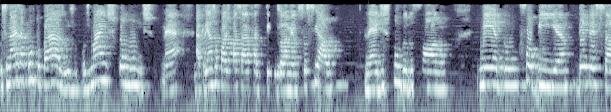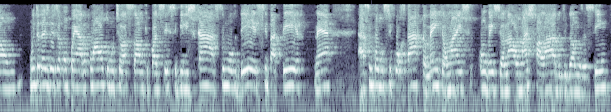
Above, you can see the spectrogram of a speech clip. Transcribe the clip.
Os sinais a curto prazo, os, os mais comuns, né? A criança pode passar a fazer isolamento social, né? Distúrbio do sono, medo, fobia, depressão, muitas das vezes acompanhada com automutilação, que pode ser se beliscar, se morder, se bater, né? Assim como se cortar também, que é o mais convencional, o mais falado, digamos assim.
